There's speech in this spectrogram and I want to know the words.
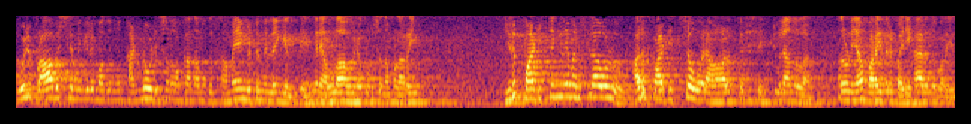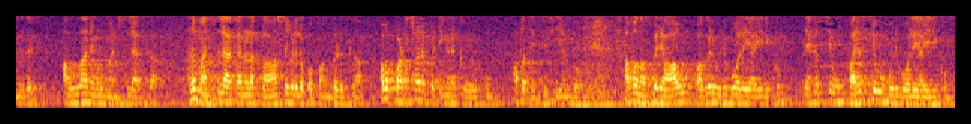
ഒരു പ്രാവശ്യമെങ്കിലും അതൊന്ന് കണ്ണോടിച്ചു നോക്കാൻ നമുക്ക് സമയം കിട്ടുന്നില്ലെങ്കിൽ എങ്ങനെ അള്ളാഹുവിനെ കുറിച്ച് നമ്മൾ അറിയും? ഇത് പഠിച്ചെങ്കിലേ മനസ്സിലാവുള്ളൂ. അത് പഠിച്ച ഒരാൾക്ക് തെറ്റൂല എന്നുള്ളതാണ്. അതുകൊണ്ട് ഞാൻ പറയുന്ന ഒരു പരിഹാരം എന്ന് പറയുന്നത് അള്ളാഹ് നമ്മൾ മനസ്സിലാക്കുക. അത് മനസ്സിലാക്കാനുള്ള ക്ലാസ്സുകളിലൊക്കെ പങ്കെടുക്കുക. അപ്പോൾ പടച്ചോനെ പറ്റി ഇങ്ങനെ കേൾക്കും. അപ്പോൾ തെറ്റ് ചെയ്യാൻ തോന്നും. അപ്പോൾ നമുക്ക് രാവും പകലും ഒരുപോലെയായിരിക്കും രഹസ്യവും പരസ്യവും ഒരുപോലെയായിരിക്കും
